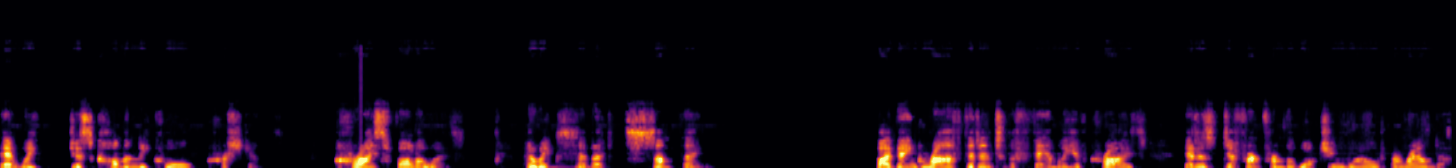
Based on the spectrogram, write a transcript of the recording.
that we just commonly call Christians, Christ followers who exhibit something by being grafted into the family of Christ that is different from the watching world around us.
